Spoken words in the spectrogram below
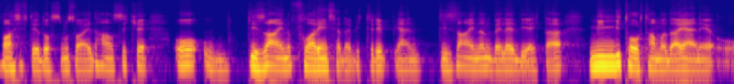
Vasif deyə dostumuz var idi, hansı ki o dizaynı Florensiyada bitirib, yəni dizaynın belə deyək də minbit ortamı da, yəni o,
